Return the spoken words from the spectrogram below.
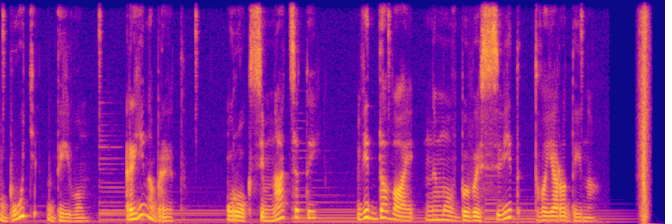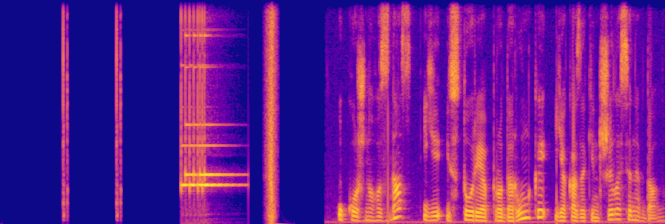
Будь дивом. Регіна Бред. Урок 17. Віддавай, немов би весь світ твоя родина. У кожного з нас є історія про дарунки, яка закінчилася невдало.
